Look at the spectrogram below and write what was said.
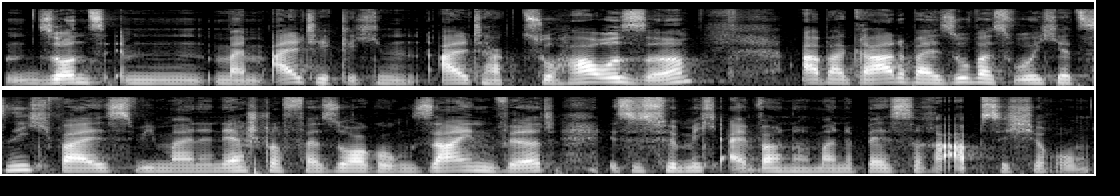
sonst in meinem alltäglichen Alltag zu Hause. Aber gerade bei sowas, wo ich jetzt nicht weiß, wie meine Nährstoffversorgung sein wird, ist es für mich einfach nochmal eine bessere Absicherung.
